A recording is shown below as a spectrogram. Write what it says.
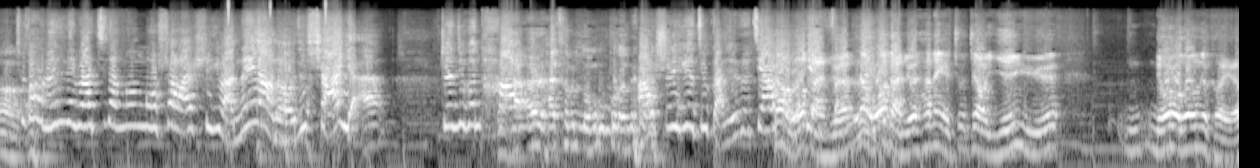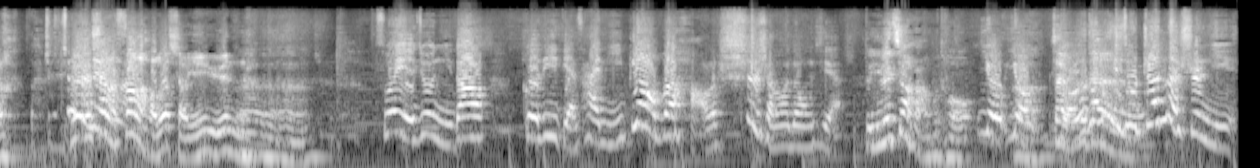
嗯，就到人家那边鸡蛋羹给我上来是一碗那样的，我就 傻眼，真就跟还汤而且还特别浓郁的那种啊，种。是一个就感觉就加让了我感觉，让我感觉他那个就叫银鱼嗯牛肉羹就可以了，因为它上面放了好多小银鱼，你知道吗？嗯嗯所以就你到各地点菜，你一定要问好了是什么东西。对，因为叫法不同。有有有的东西就真的是你，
